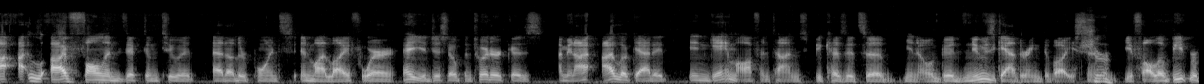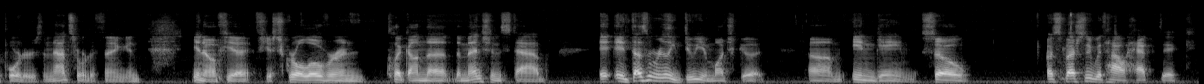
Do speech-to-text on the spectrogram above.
I, I've fallen victim to it at other points in my life where, hey, you just open Twitter because I mean, I, I look at it in game oftentimes because it's a you know a good news gathering device. Sure. And you follow beat reporters and that sort of thing. And you know, if you if you scroll over and click on the the mentions tab, it, it doesn't really do you much good um, in game. So, especially with how hectic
